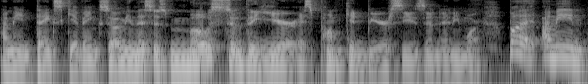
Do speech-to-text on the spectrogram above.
I mean, Thanksgiving. So, I mean, this is most of the year is pumpkin beer season anymore. But, I mean,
